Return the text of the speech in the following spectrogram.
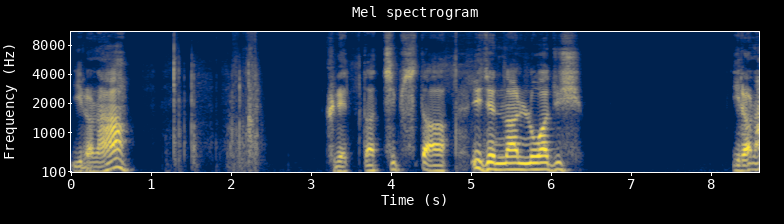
일어나. 그랬다 칩시다. 이제 날 놓아주시오. 일어나.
